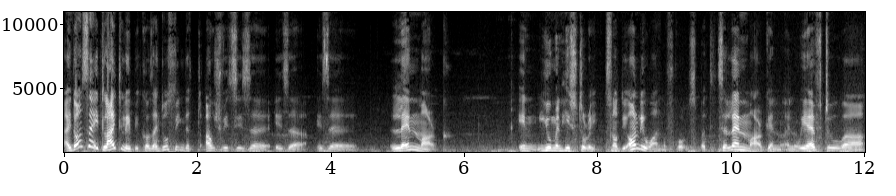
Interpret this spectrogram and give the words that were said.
I don't say it lightly because I do think that Auschwitz is a is a is a landmark in human history. It's not the only one, of course, but it's a landmark, and, and we have to. Uh,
